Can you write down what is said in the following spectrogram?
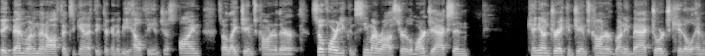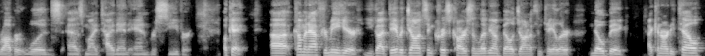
Big Ben running that offense again. I think they're going to be healthy and just fine. So I like James Conner there. So far, you can see my roster: Lamar Jackson, Kenyan Drake, and James Conner running back, George Kittle and Robert Woods as my tight end and receiver. Okay, uh, coming after me here, you got David Johnson, Chris Carson, Le'Veon Bell, Jonathan Taylor. No big. I can already tell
